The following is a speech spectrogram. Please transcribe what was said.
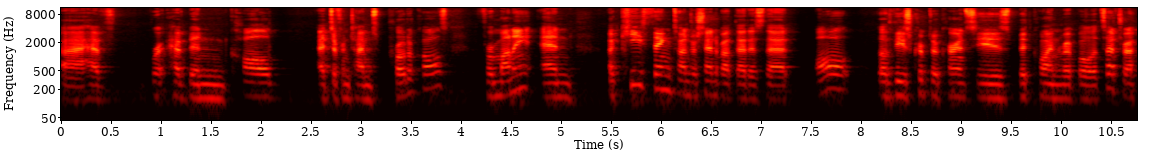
uh, have have been called at different times protocols for money, and a key thing to understand about that is that all of these cryptocurrencies, Bitcoin, Ripple, etc.,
